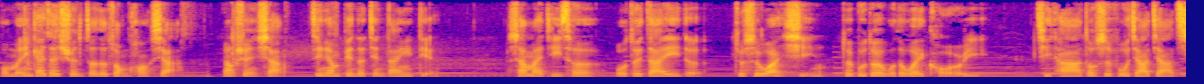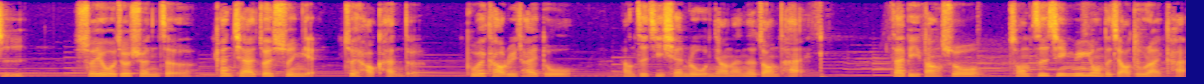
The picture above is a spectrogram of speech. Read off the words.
我们应该在选择的状况下，让选项尽量变得简单一点。像买机车，我最在意的。就是外形对不对我的胃口而已，其他都是附加价值，所以我就选择看起来最顺眼、最好看的，不会考虑太多，让自己陷入两难的状态。再比方说，从资金运用的角度来看，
